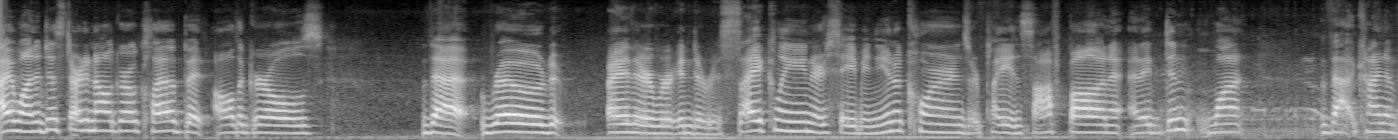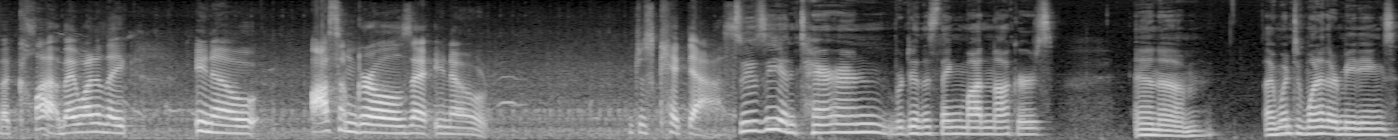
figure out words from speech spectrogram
I wanted to start an all girl club, but all the girls that rode either were into recycling or saving unicorns or playing softball, and I, and I didn't want that kind of a club. I wanted, like, you know, awesome girls that, you know, just kicked ass. Susie and Taryn were doing this thing, Mod Knockers, and um, I went to one of their meetings,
